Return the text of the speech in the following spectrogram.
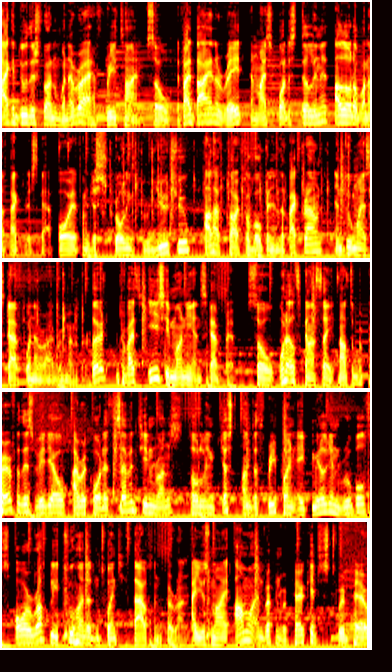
I can do this run whenever I have free time, so if I die in a raid and my squad is still in it, I'll load up on a factory scav. Or if I'm just scrolling through YouTube, I'll have Tarkov open in the background and do my scav whenever I remember. Third, it provides easy money and scav So what else can I say? Now to prepare for this video, I recorded 17 runs totaling just under 3.8 million rubles or roughly 220,000 per run. I use my armor and weapon repair kits to repair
